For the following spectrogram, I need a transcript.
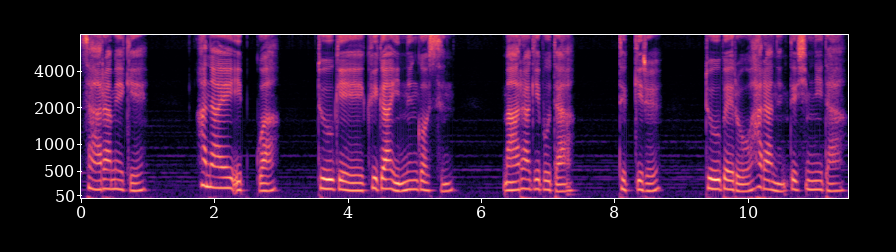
사람에게 하나의 입과 두 개의 귀가 있는 것은 말하기보다 듣기를 두 배로 하라는 뜻입니다.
